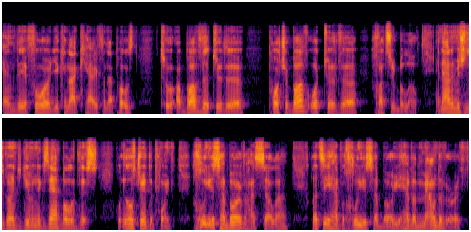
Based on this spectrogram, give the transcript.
and therefore you cannot carry from that post to above the to the porch above or to the chutzir below. And now the Mishnah is going to give an example of this. We'll illustrate the point. Chuyas habor v'hasela. Let's say you have a chuyas habor, you have a mound of earth,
